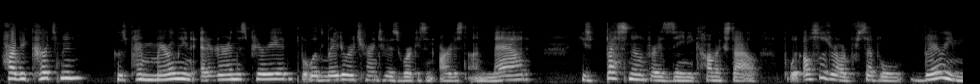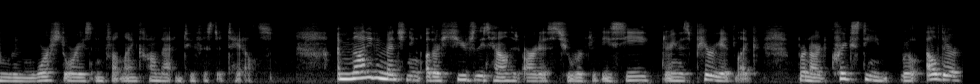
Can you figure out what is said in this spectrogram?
Harvey Kurtzman, who was primarily an editor in this period, but would later return to his work as an artist on Mad. He's best known for his zany comic style, but would also draw several very moving war stories in Frontline Combat and Two Fisted Tales. I'm not even mentioning other hugely talented artists who worked with EC during this period, like Bernard Krigstein, Will Elder,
